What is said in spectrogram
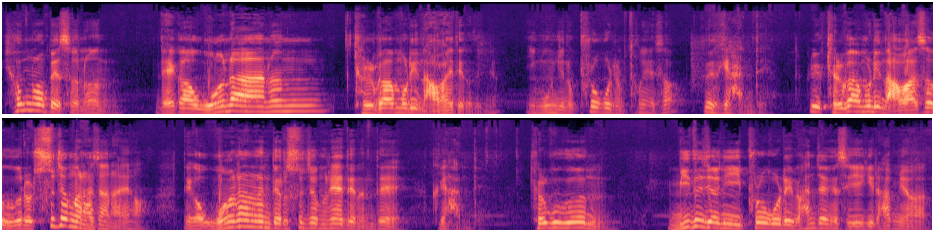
현업에서는 내가 원하는 결과물이 나와야 되거든요. 인공지능 프로그램을 통해서. 근데 그게 안 돼요. 그리고 결과물이 나와서 그거를 수정을 하잖아요. 내가 원하는 대로 수정을 해야 되는데 그게 안 돼. 결국은 미드저니 프로그램 한정에서 얘기를 하면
